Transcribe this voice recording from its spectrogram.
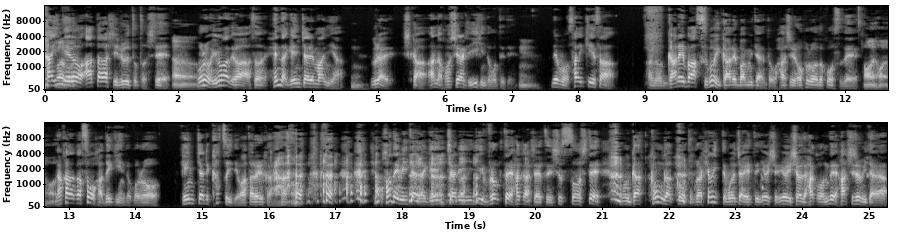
買い手の新しいルートとして、うん俺も今までは、その変なゲンチャレマニアうんぐらいしか、あんな欲しがる人いいひんと思ってて。うん。でも最近さ、あの、ガレバ、すごいガレバみたいなとこ走るオフロードコースで、はいはいはい。なかなか走破できんところ、ゲンチャリ担いで渡れるから、骨みたいなゲンチャリにブロックタイヤ破壊したやつに出走して、もう学校学校とかひょいって持ち上げて、よいしょよいしょで運んで走るみたいな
